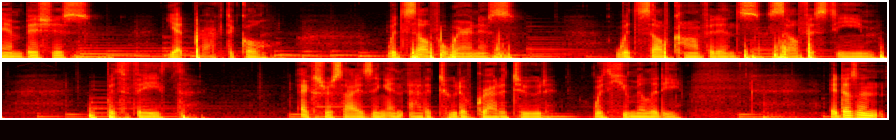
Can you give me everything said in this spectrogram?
ambitious yet practical, with self awareness, with self confidence, self esteem, with faith, exercising an attitude of gratitude with humility. It doesn't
